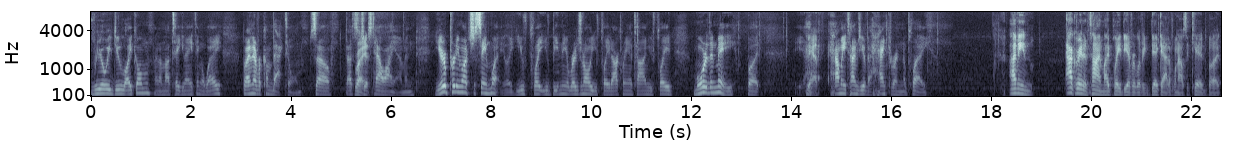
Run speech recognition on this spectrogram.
really do like them and I'm not taking anything away, but I never come back to them. So that's Right. just how I am. And you're pretty much the same way. Like you've played, you've beaten the original, you've played Ocarina of Time, you've played more than me, but Yeah. how many times do you have a hankering to play? I mean, Ocarina of Time, I played the ever living dick out of when I was a kid, but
